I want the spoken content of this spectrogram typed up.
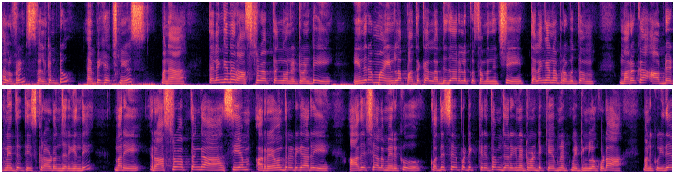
Hello friends welcome to MPH news మన తెలంగాణ రాష్ట్ర వ్యాప్తంగా ఉన్నటువంటి ఇందిరమ్మ ఇండ్ల పథక లబ్ధిదారులకు సంబంధించి తెలంగాణ ప్రభుత్వం మరొక అప్డేట్ని అయితే తీసుకురావడం జరిగింది. మరి రాష్ట్ర వ్యాప్తంగా సీఎం రేవంత్ రెడ్డి గారి ఆదేశాల మేరకు కొద్దిసేపటి క్రితం జరిగినటువంటి కేబినెట్ మీటింగ్లో కూడా మనకు ఇదే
